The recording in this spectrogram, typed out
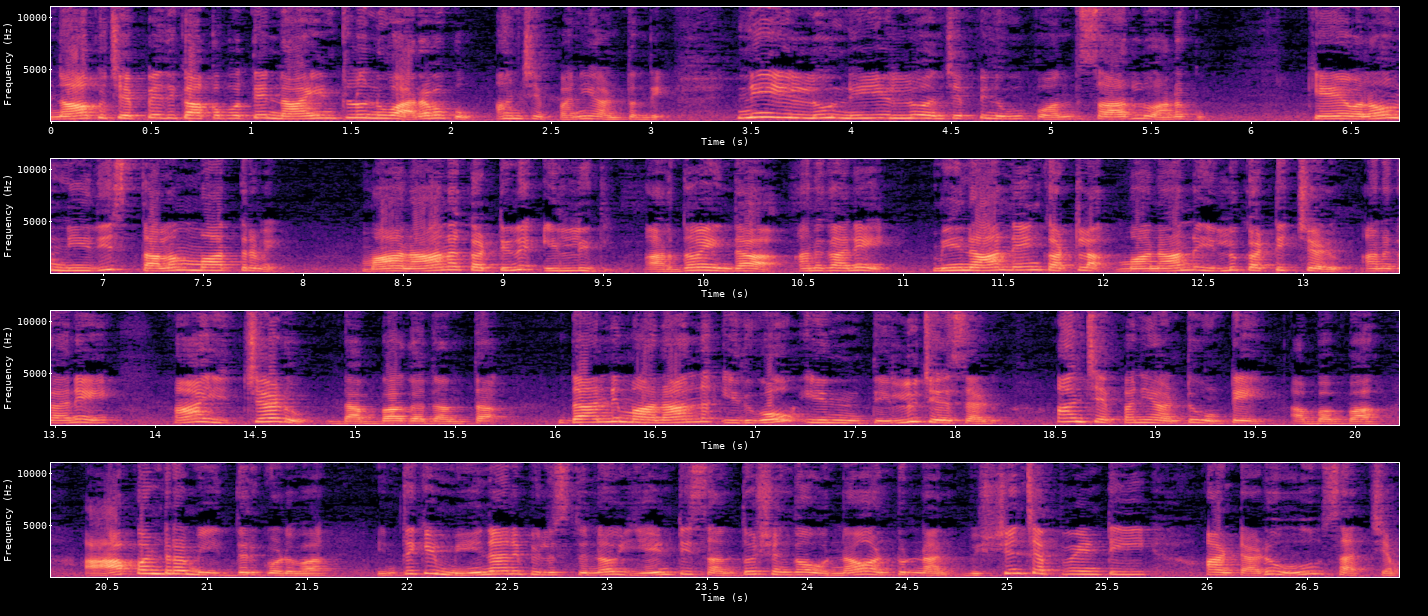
నాకు చెప్పేది కాకపోతే నా ఇంట్లో నువ్వు అరవకు అని చెప్పని అంటుంది. నీ ఇల్లు నీ ఇల్లు అని చెప్పి నువ్వు కొంతసార్లు అనకు. కేవలం నీది స్థలం మాత్రమే. మా నాన్న కట్టిన ఇల్లుది. అర్థమైందా? అనగానే మీ నాన్న ఏం కట్ల మా నాన్న ఇల్లు కట్టించాడు అనగానే ఆ ఇచ్చాడు. డబ్బా గదంతా. దాన్ని మా నాన్న ఇదిగో ఇంత ఇల్లు చేశాడు. అని చెప్పని అంటూ ఉంటే అబ్బబ్బా ఆపండ్రా మీ ఇద్దరు గొడవ. ఇంతకీ మీనాని పిలుస్తున్నావు ఏంటి సంతోషంగా ఉన్నావు అంటున్నాను. విషయం చెప్పవేంటి? అంటాడు సత్యం.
